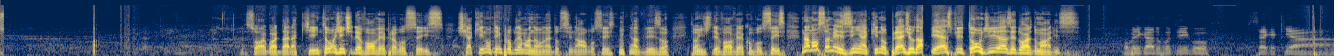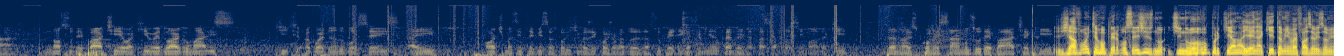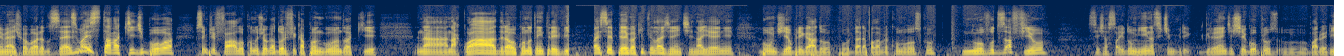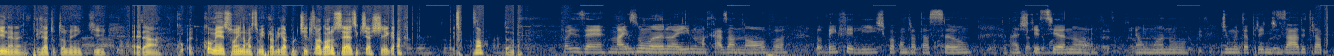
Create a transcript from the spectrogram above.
É só aguardar aqui. Então a gente devolve aí para vocês. Acho que aqui não tem problema não, né? Do sinal, vocês me avisam. Então a gente devolve aí com vocês. Na nossa mesinha aqui no prédio da Piesp, Tom Dias, Eduardo Mares. Obrigado, Rodrigo. Segue aqui a nosso debate. Eu aqui, o Eduardo Mares. Aguardando vocês aí ótimas entrevistas coletivas aí com os jogadores da Superliga Feminina. O Kleber já está se aproximando aqui para nós começarmos o debate aqui. Já vou interromper vocês de, de novo, porque a Nayane aqui também vai fazer o exame médico agora do SESI, mas estava aqui de boa. Eu sempre falo, quando o jogador fica panguando aqui na, na quadra ou quando tem entrevista, vai ser pego aqui pela gente. Nayane, bom dia, obrigado por dar a palavra conosco. Novo desafio você já saiu do Minas, time grande, chegou para o Barueri, né, O projeto também que era começo ainda, mas também para brigar por títulos. Agora o SESI que já chega na porta, né? Pois é, mais um ano aí numa casa nova. Estou bem feliz com a contratação. Acho que esse ano é um ano de muito aprendizado e trabalho.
